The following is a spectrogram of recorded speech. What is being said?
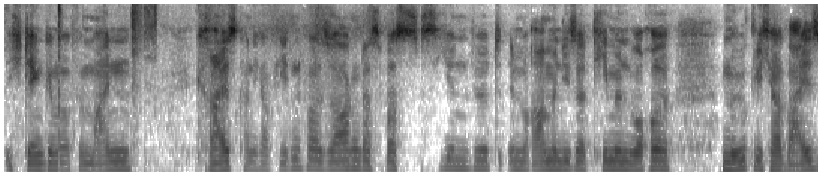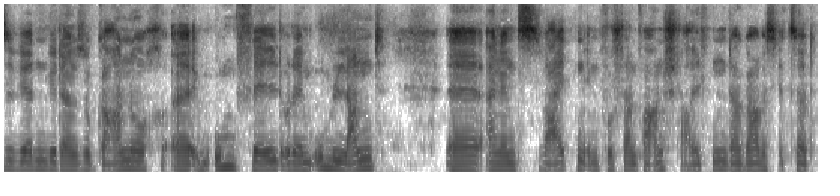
ich denke mal, für meinen Kreis kann ich auf jeden Fall sagen, dass was passieren wird im Rahmen dieser Themenwoche. Möglicherweise werden wir dann sogar noch äh, im Umfeld oder im Umland äh, einen zweiten Infostand veranstalten. Da gab es jetzt halt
